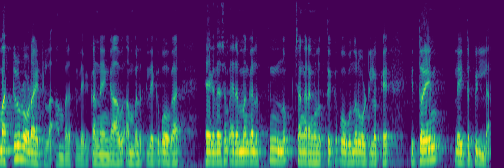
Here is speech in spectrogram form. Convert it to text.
മറ്റൊരു റോഡായിട്ടുള്ള അമ്പലത്തിലേക്ക് കണ്ണേങ്കാവ് അമ്പലത്തിലേക്ക് പോകാൻ ഏകദേശം എരമംഗലത്ത് നിന്നും ചങ്ങരംകുളത്തേക്ക് പോകുന്ന റോട്ടിലൊക്കെ ഇത്രയും ലൈറ്റപ്പ് ഇല്ല.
